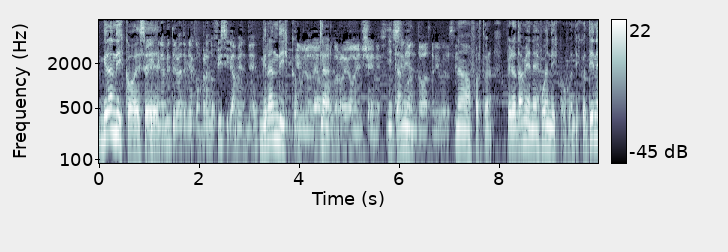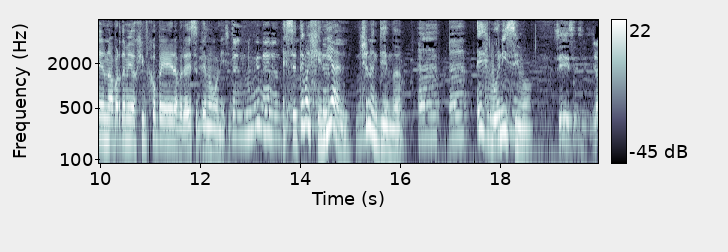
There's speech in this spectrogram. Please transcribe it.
gran disco ese. finalmente lo voy a terminar comprando físicamente. Gran Y disco. que me lo vean Claro. por correo en yenes. Y no sé también- cuánto va a salir, pero sí. No, fortuna. Pero también es buen disco, buen disco. Tiene una parte medio hip hopera, pero ese tema es buenísimo. Ese tema es genial. Yo no entiendo. Ah, ah. Es buenísimo. Sí, sí, sí. Yo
